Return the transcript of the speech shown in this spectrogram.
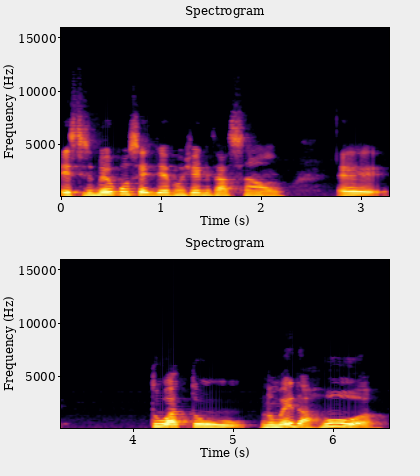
esse meu conceito de evangelização, é, tu a tu, no meio da rua,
